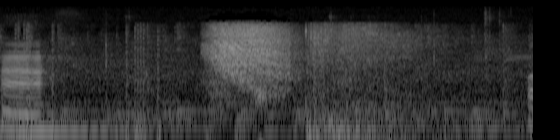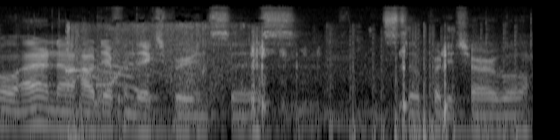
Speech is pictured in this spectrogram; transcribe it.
Huh. Well, I don't know how different the experience is. It's still pretty terrible.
